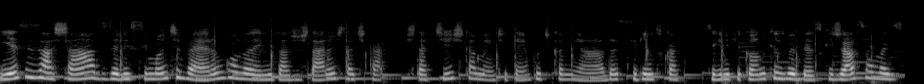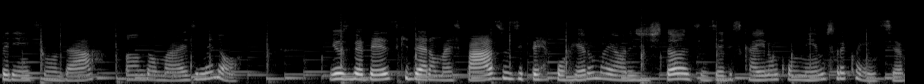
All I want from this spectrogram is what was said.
E esses achados, eles se mantiveram quando eles ajustaram estatisticamente o tempo de caminhada, significando que os bebês que já são mais experientes no andar andam mais e melhor. E os bebês que deram mais passos e percorreram maiores distâncias, eles caíram com menos frequência.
